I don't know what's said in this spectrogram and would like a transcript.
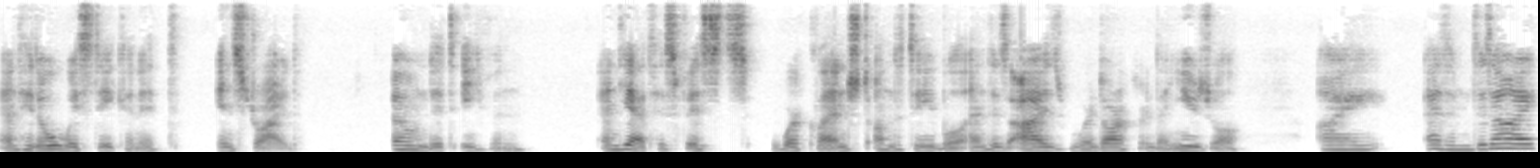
and he'd always taken it in stride, owned it even. And yet his fists were clenched on the table and his eyes were darker than usual. I, Adam, did I?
